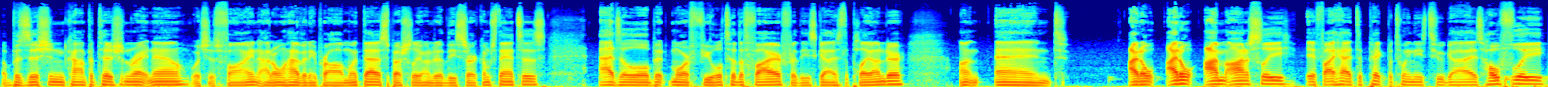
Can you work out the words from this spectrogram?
a position competition right now, which is fine. I don't have any problem with that, especially under these circumstances. Adds a little bit more fuel to the fire for these guys to play under. On and I don't I don't I'm honestly if I had to pick between these two guys, hopefully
